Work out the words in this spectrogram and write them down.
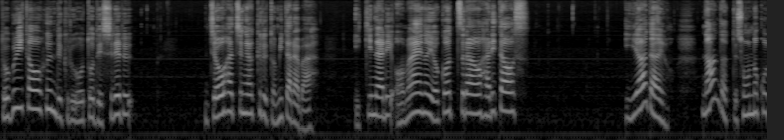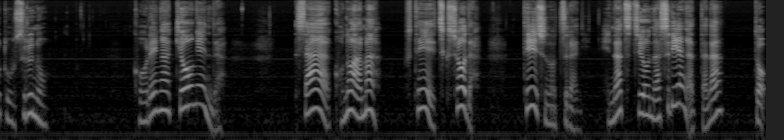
ドブ板を踏んでくる音で知れる。上八が来ると見たらば、いきなりお前の横っ面を張り倒す。嫌だよ。何だってそんなことをするの？これが狂言だ。さあ、この甘、不定畜生だ。亭主の面にへな土をなすりやがったな。と。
